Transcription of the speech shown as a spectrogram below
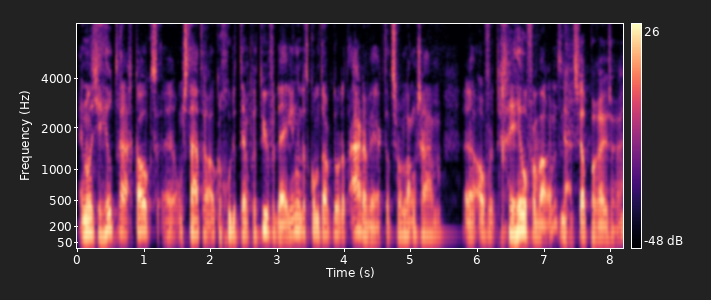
En omdat je heel traag kookt, eh, ontstaat er ook een goede temperatuurverdeling. En dat komt ook door dat aardewerk, dat zo langzaam eh, over het geheel verwarmt. Ja, het is veel poreuzer, hè?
